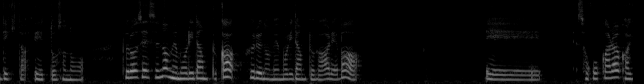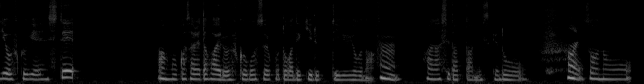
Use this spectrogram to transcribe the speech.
できた。えっ、と、その、プロセスのメモリダンプかフルのメモリダンプがあれば、えーそこから鍵を復元して暗号化されたファイルを複合することができるっていうようなうん。話だったんですけど、はい。その、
